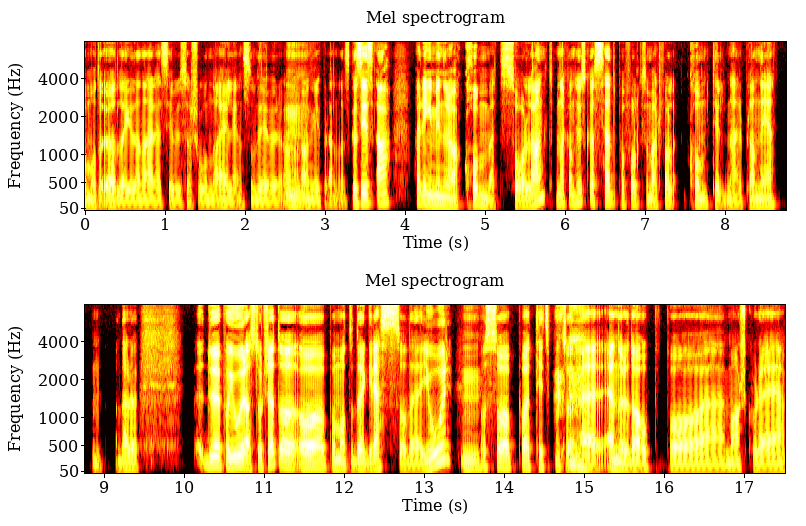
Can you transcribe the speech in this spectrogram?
på en måte ødelegge den der sivilisasjonen av aliens som driver og Mm. angriper den. Det skal sies, Jeg har ingen minner av å ha kommet så langt, men jeg kan huske å ha sett på folk som i hvert fall kom til denne planeten. Der du, du er på jorda stort sett, og, og på en måte det er gress og det er jord. Mm. Og så på et tidspunkt så ender du da opp på eh, Mars hvor det er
